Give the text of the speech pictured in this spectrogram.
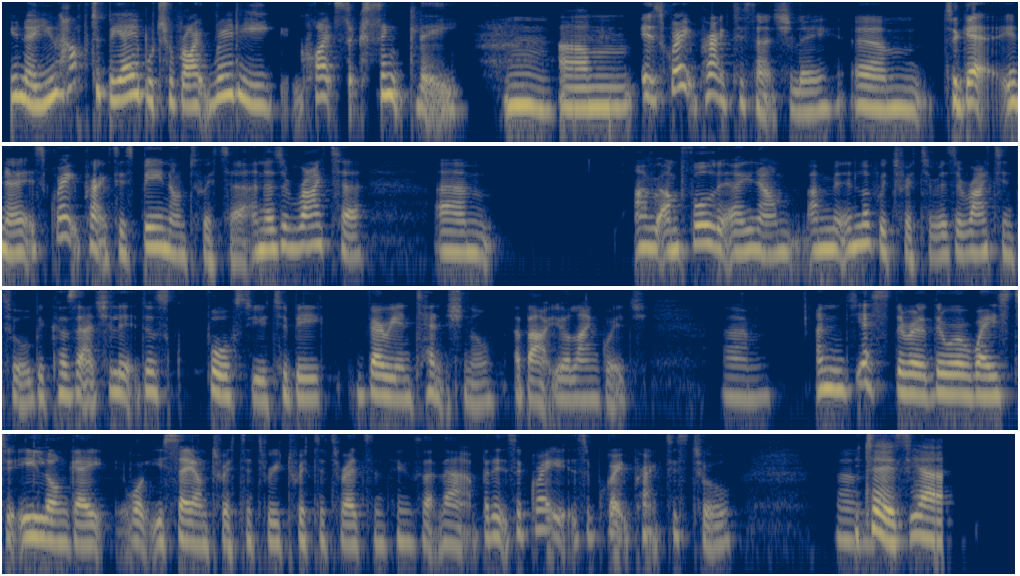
you know you have to be able to write really quite succinctly. Mm. um, it's great practice actually um, to get you know it's great practice being on twitter. And as a writer um, I'm, I'm full you know I'm, I'm in love with twitter as a writing tool because actually it does force you to be very intentional about your language. Um, and yes there are there are ways to elongate what you say on twitter through twitter threads and things like that. But it's a great it's a great practice tool um, it is, yeah,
